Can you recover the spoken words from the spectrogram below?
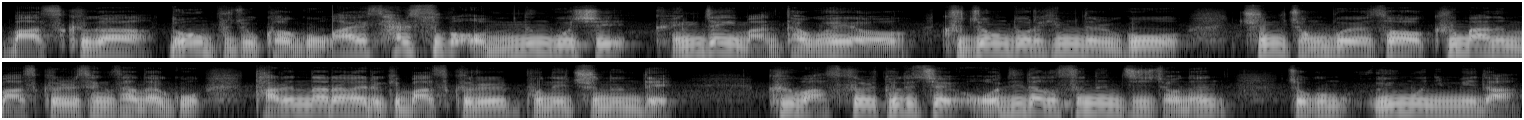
마스크가 너무 부족하고 아예 살 수가 없는 곳이 굉장히 많다고 해요. 그 정도로 힘들고 중국 정부에서 그 많은 마스크를 생산하고 다른 나라가 이렇게 마스크를 보내주는데 그 마스크를 도대체 어디다가 쓰는지 저는 조금 의문입니다.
